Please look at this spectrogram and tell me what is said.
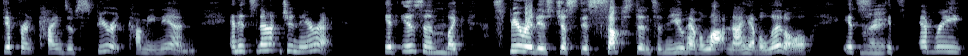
different kinds of spirit coming in and it's not generic. It isn't mm. like spirit is just this substance and you have a lot and i have a little. It's right. it's every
